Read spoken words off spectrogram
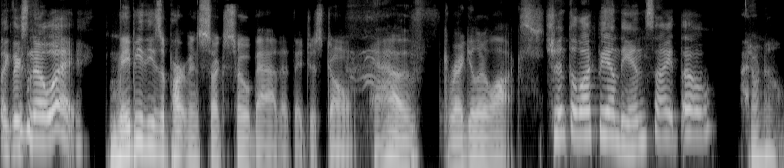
Like there's no way. Maybe these apartments suck so bad that they just don't have regular locks. Shouldn't the lock be on the inside though? I don't know.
